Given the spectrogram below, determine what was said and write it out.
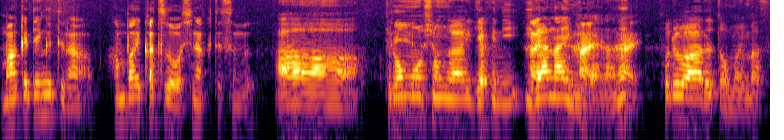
マーケティングっていうのは販売活動をしなくて済む。ああプロモーションが逆にいらないみたいなね、それはあると思います。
